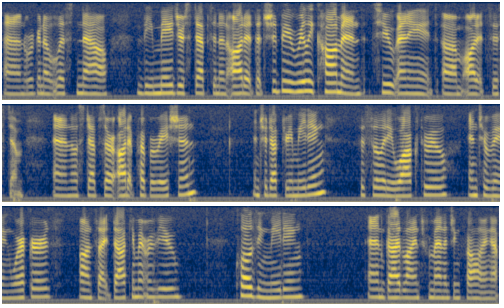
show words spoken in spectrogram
And we're going to list now the major steps in an audit that should be really common to any um, audit system and those steps are audit preparation, introductory meeting, facility walkthrough, interviewing workers, on-site document review, closing meeting, and guidelines for managing following up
